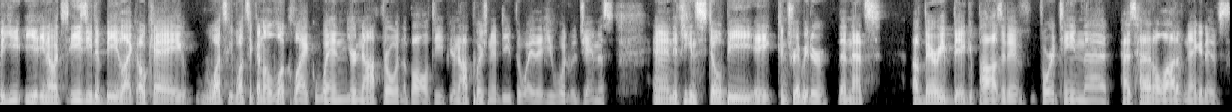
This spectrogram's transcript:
but you, you you know it's easy to be like okay what's what's it going to look like when you're not throwing the ball deep? You're not pushing it deep the way that you would with Jameis. And if you can still be a contributor then that's a very big positive for a team that has had a lot of negatives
